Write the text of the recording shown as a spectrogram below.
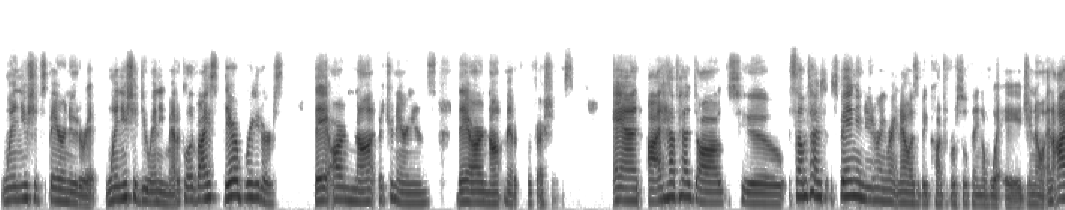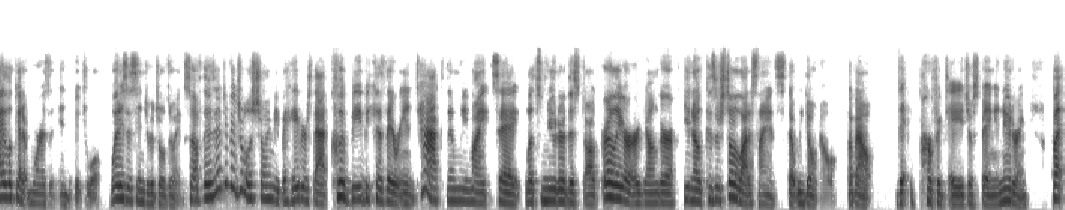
when you should spay or neuter it when you should do any medical advice they're breeders. They are not veterinarians. They are not medical professionals and I have had dogs who sometimes spaying and neutering right now is a big controversial thing of what age, you know, and I look at it more as an individual. What is this individual doing? So if this individual is showing me behaviors that could be because they were intact, then we might say, let's neuter this dog earlier or younger, you know, because there's still a lot of science that we don't know about the perfect age of spaying and neutering but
